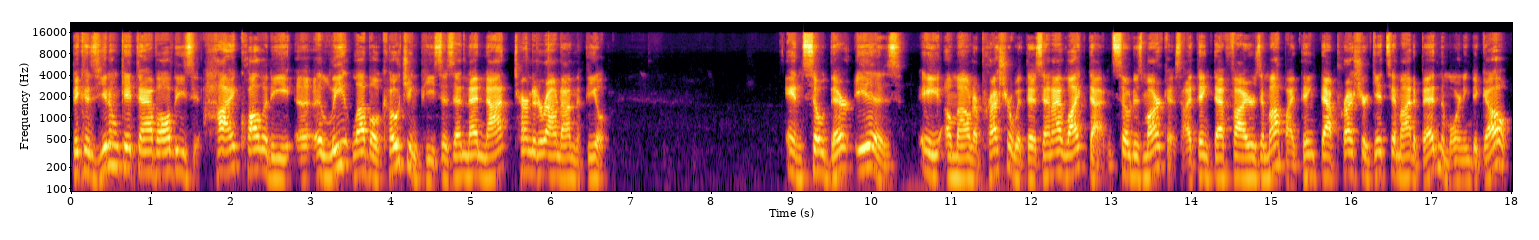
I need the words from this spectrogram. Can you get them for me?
because you don't get to have all these high quality, uh, elite level coaching pieces and then not turn it around on the field. And so there is a amount of pressure with this and I like that and so does Marcus. I think that fires him up. I think that pressure gets him out of bed in the morning to go.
